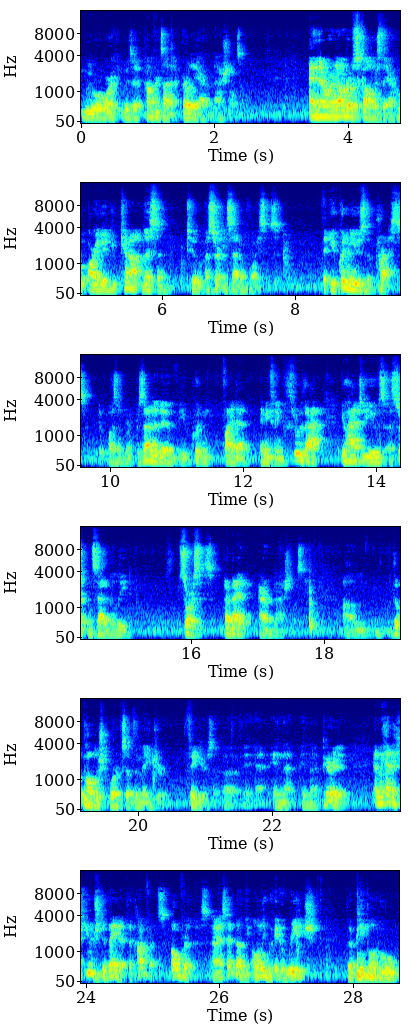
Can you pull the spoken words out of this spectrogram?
we were working. It was a conference on early Arab nationalism, and there were a number of scholars there who argued you cannot listen to a certain set of voices, that you couldn't use the press. It wasn't representative. You couldn't find out anything through that. You had to use a certain set of elite sources about Arab nationalism. Um, the published works of the major figures uh, in that in that period. And we had a huge debate at the conference over this. And I said, no, the only way to reach the people who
